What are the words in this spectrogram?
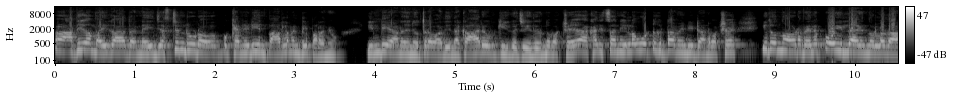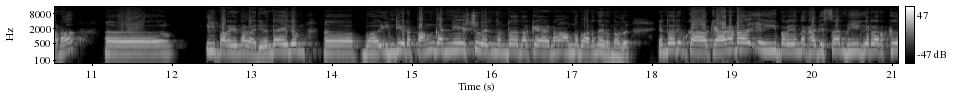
അധികം വൈകാതെ തന്നെ ഈ ജസ്റ്റിൻ റൂഡോ കനേഡിയൻ പാർലമെന്റിൽ പറഞ്ഞു ഇന്ത്യയാണ് ഇതിന് ഉത്തരവാദി എന്നൊക്കെ ആരോപിക്കുകയൊക്കെ ചെയ്തിരുന്നു. പക്ഷേ ആ ഖലിസ്ഥാനിയുള്ള വോട്ട് കിട്ടാൻ വേണ്ടിയിട്ടാണ്. പക്ഷേ ഇതൊന്നും അവിടെ വിലപ്പോയില്ല എന്നുള്ളതാണ് ഈ പറയുന്ന കാര്യം. എന്തായാലും ഇന്ത്യയുടെ പങ്ക് അന്വേഷിച്ചു വരുന്നുണ്ട് എന്നൊക്കെയാണ് അന്ന് പറഞ്ഞിരുന്നത്. എന്തായാലും കാനഡ ഈ പറയുന്ന ഖലിസ്ഥാൻ ഭീകരർക്ക്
